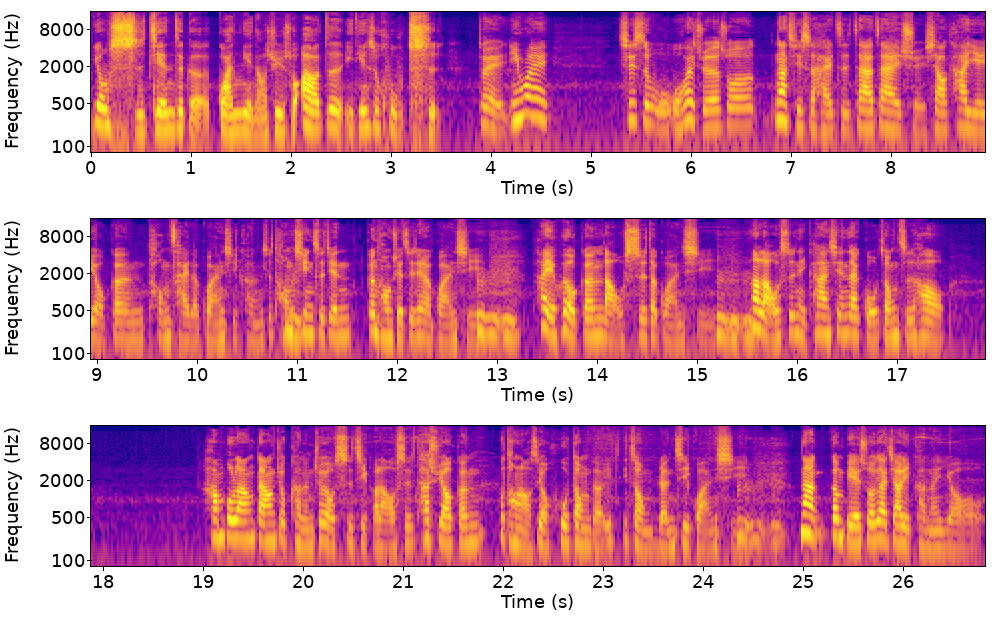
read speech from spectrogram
用时间这个观念，然后去说、嗯、啊，这一定是互斥。对，因为其实我我会觉得说，那其实孩子在在学校，他也有跟同才的关系，可能是同性之间、嗯、跟同学之间的关系，嗯嗯，他也会有跟老师的关系，嗯嗯，那老师，你看现在国中之后。夯不啷当，就可能就有十几个老师，他需要跟不同老师有互动的一一种人际关系。嗯嗯，那更别说在家里可能有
